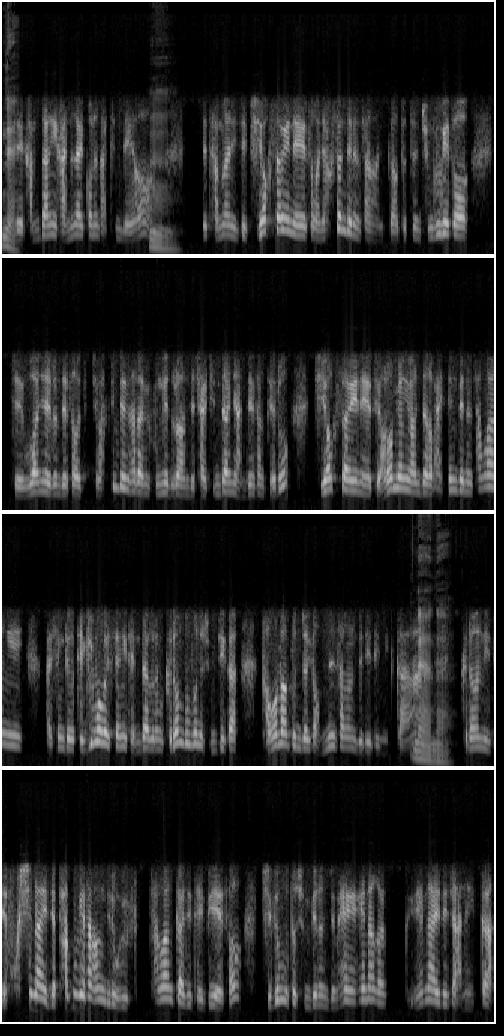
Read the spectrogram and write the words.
네. 이제 감당이 가능할 거는 같은데요. 음. 다만 이제 지역 사회 내에서 만약 확산되는 상황, 그러니까 어쨌든 중국에서 이제 우한이나 이런 데서 확진된 사람이 국내 에 들어왔는데 잘 진단이 안 된 상태로 지역 사회 내에서 여러 명의 환자가 발생되는 상황이 발생되고 대규모 발생이 된다 그러면 그런 부분을 준비가 경험해 본 적이 없는 상황들이 되니까 네네. 네. 그런 이제 혹시나 이제 파국의 상황들이 올 상황까지 대비해서 지금부터 준비는 좀 해, 해나가 해놔야 되지 않을까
